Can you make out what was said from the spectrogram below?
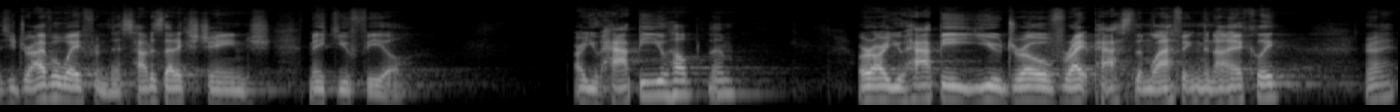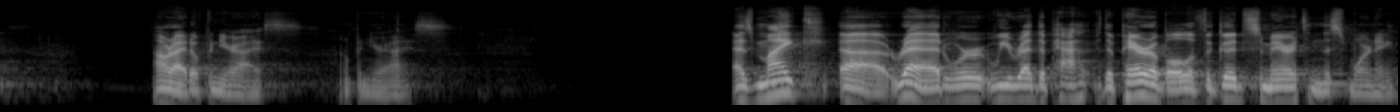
As you drive away from this, how does that exchange make you feel? Are you happy you helped them? Or are you happy you drove right past them laughing maniacally? Right? All right, open your eyes. Open your eyes. As Mike uh, read, we read the, pa- the parable of the Good Samaritan this morning.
